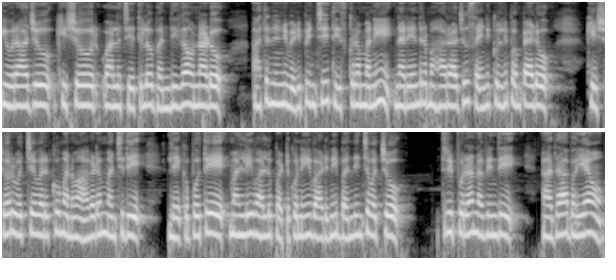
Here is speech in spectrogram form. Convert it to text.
యువరాజు కిషోర్ వాళ్ళ చేతిలో బందీగా ఉన్నాడు. అతనిని విడిపించి తీసుకురమ్మని నరేంద్ర మహారాజు సైనికుల్ని పంపాడు. కిషోర్ వచ్చే వరకు మనం ఆగడం మంచిది. లేకపోతే మళ్ళీ వాళ్ళు పట్టుకుని వాడిని బంధించవచ్చు. త్రిపుర నవ్వింది. అదా భయం.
